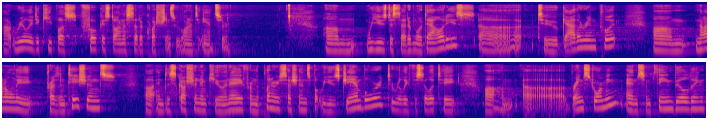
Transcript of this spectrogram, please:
uh, really to keep us focused on a set of questions we wanted to answer. Um, we used a set of modalities uh, to gather input, um, not only presentations, uh, and discussion and Q&A from the plenary sessions, but we use Jamboard to really facilitate um, uh, brainstorming and some theme building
